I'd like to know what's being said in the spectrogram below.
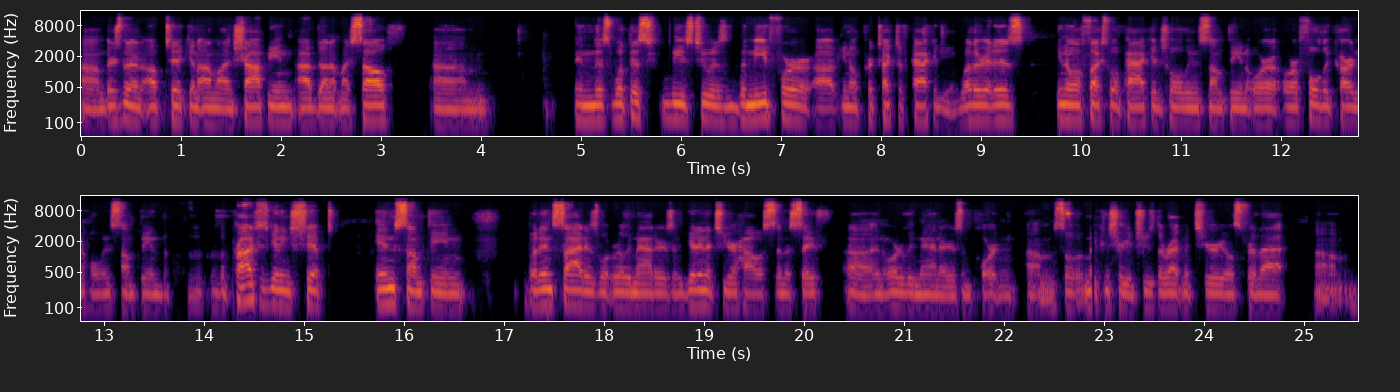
um, there's been an uptick in online shopping. I've done it myself. Um, and this, what this leads to is the need for, uh, you know, protective packaging, whether it is, you know, a flexible package holding something or, or a folded carton holding something. The, the product is getting shipped in something, but inside is what really matters. And getting it to your house in a safe uh, and orderly manner is important. Um, so making sure you choose the right materials for that, um,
